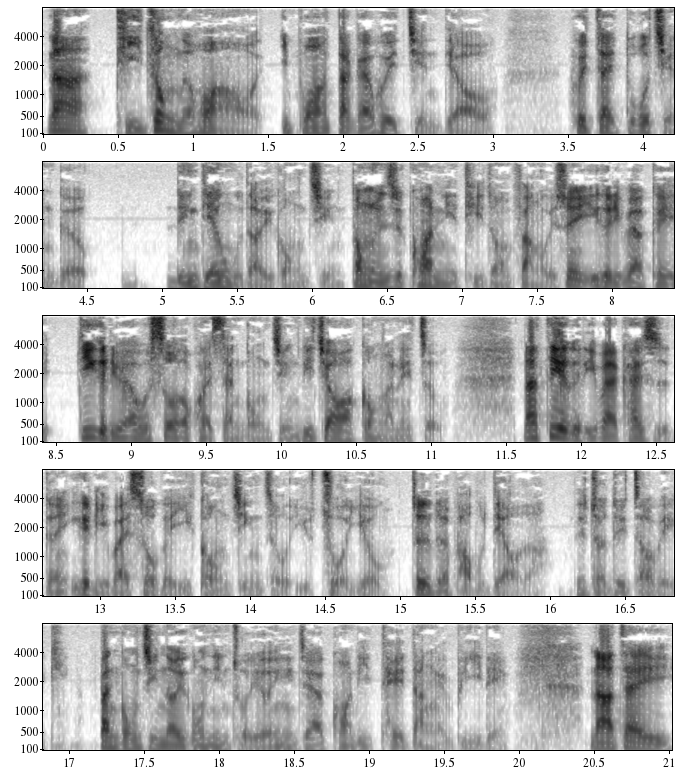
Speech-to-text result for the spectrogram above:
那体重的话哦，一般大概会减掉，会再多减个零点五到一公斤，当然是看你体重范围。所以一个礼拜可以，第一个礼拜会瘦到快三公斤，你叫他公安那走。那第二个礼拜开始，跟一个礼拜瘦个一公斤左右左右，这个都跑不掉的，你绝对找不起。半公斤到一公斤左右，因为这样看你体重的比例。那在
